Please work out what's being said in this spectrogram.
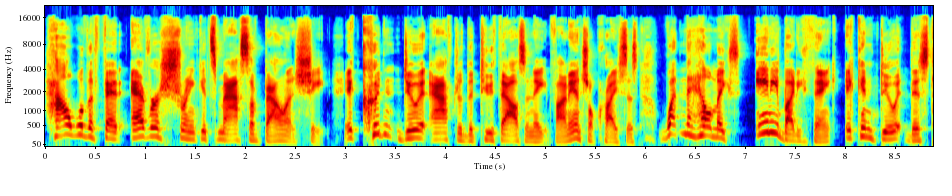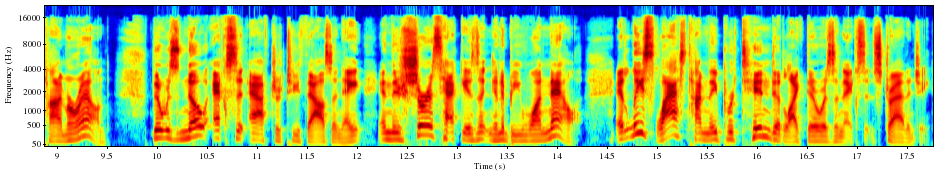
How will the Fed ever shrink its massive balance sheet? It couldn't do it after the 2008 financial crisis. What in the hell makes anybody think it can do it this time around? There was no exit after 2008, and there sure as heck isn't going to be one now. At least last time they pretended like there was an exit strategy.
